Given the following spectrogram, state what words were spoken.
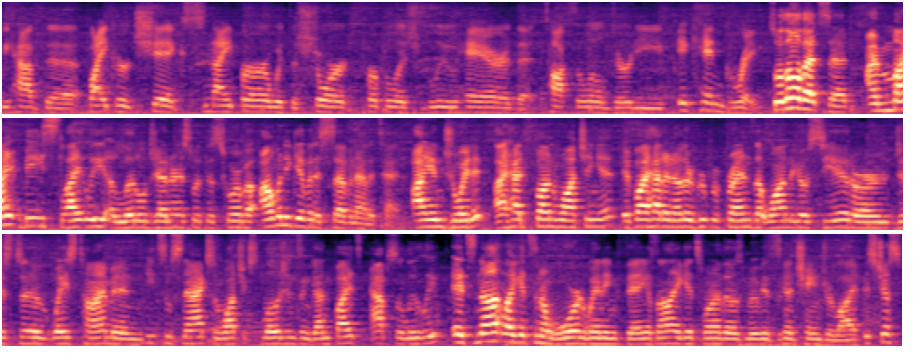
We have the biker chick sniper with the short purplish blue hair that talks a little dirty. It can great. So with all that said, I might be slightly a little generous with this score, but I'm gonna give it a 7 out of 10. I enjoyed it. I had fun watching it. If I had another group of friends that wanted to go see it or just to waste time and eat some snacks and watch explosions and gunfights, absolutely. It's not like it's an award-winning thing. It's not like it's one of those movies that's gonna change your life. It's just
